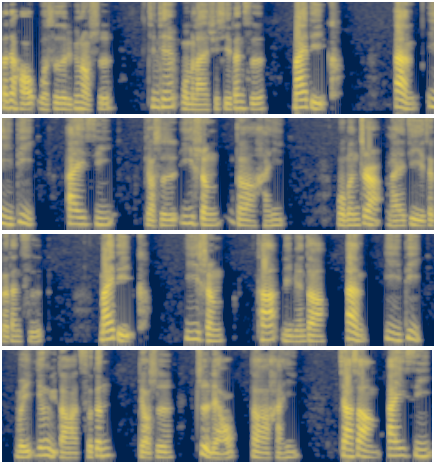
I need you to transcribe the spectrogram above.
大家好，我是吕冰老师。今天我们来学习单词 medic，m e d i c，表示医生的含义。我们这样来记忆这个单词 medic，医生，它里面的 m e d 为英语的词根，表示治疗的含义，加上 i c，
